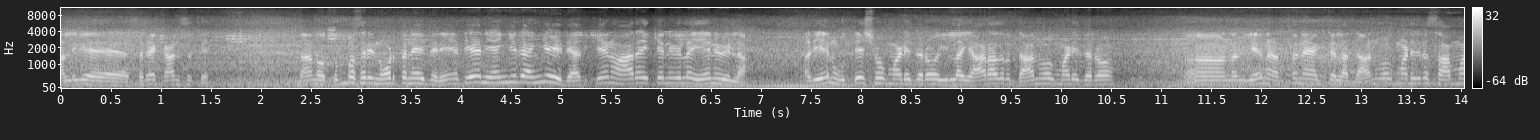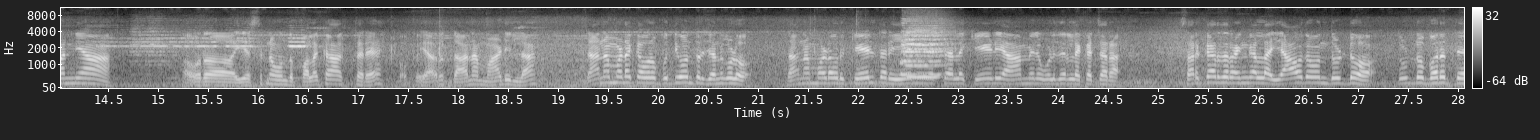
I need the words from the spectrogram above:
ಅಲ್ಲಿಗೆ ಸರಿಯಾಗಿ ಕಾಣಿಸುತ್ತೆ. ನಾನು ತುಂಬ ಸರಿ ನೋಡ್ತಾನೇ ಇದ್ದೀನಿ. ಅದೇನು ಹೆಂಗಿದೆ? ಹಂಗೆ ಇದೆ. ಅದಕ್ಕೇನು ಆರೈಕೆನೂ ಇಲ್ಲ, ಏನೂ ಇಲ್ಲ. ಅದೇನು ಉದ್ದೇಶವಾಗಿ ಮಾಡಿದ್ದಾರೋ ಇಲ್ಲ, ಯಾರಾದರೂ ದಾನವಾಗಿ ಮಾಡಿದ್ದಾರೋ ನನಗೇನು ಅರ್ಥನೇ ಆಗ್ತಿಲ್ಲ. ದಾನವಾಗಿ ಮಾಡಿದರೆ ಸಾಮಾನ್ಯ ಅವರ ಹೆಸರನ್ನ ಒಂದು ಫಲಕ ಹಾಕ್ತಾರೆ. ಪಾಪ ಯಾರೂ ದಾನ ಮಾಡಿಲ್ಲ. ದಾನ ಮಾಡೋಕ್ಕೆ ಅವರು ಬುದ್ಧಿವಂತರು ಜನಗಳು. ದಾನ ಮಾಡೋರು ಕೇಳ್ತಾರೆ, ಏನು ಎಲ್ಲ ಕೇಳಿ ಆಮೇಲೆ ಉಳಿದಿರೋ ಲೆಕ್ಕಾಚಾರ. ಸರ್ಕಾರದವ್ರು ಹಂಗಲ್ಲ, ಯಾವುದೋ ಒಂದು ದುಡ್ಡು ದುಡ್ಡು ಬರುತ್ತೆ,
